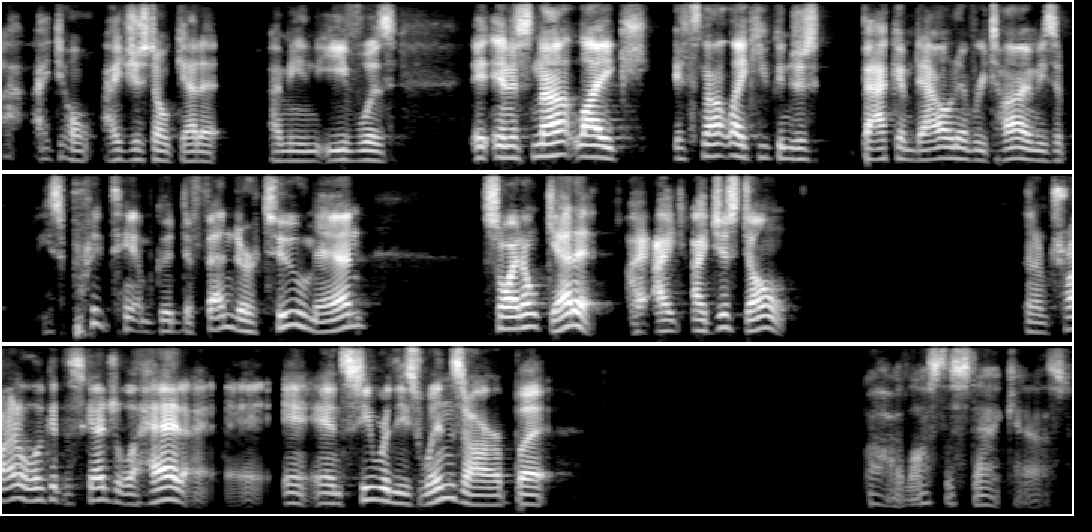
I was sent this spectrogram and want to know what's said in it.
I, I don't, I just don't get it. I mean, Yves was, and it's not like it's not like you can just back him down every time. He's a he's a pretty damn good defender too, man. So I don't get it. I I, I just don't and I'm trying to look at the schedule ahead and, see where these wins are, but oh, I lost the stat cast.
